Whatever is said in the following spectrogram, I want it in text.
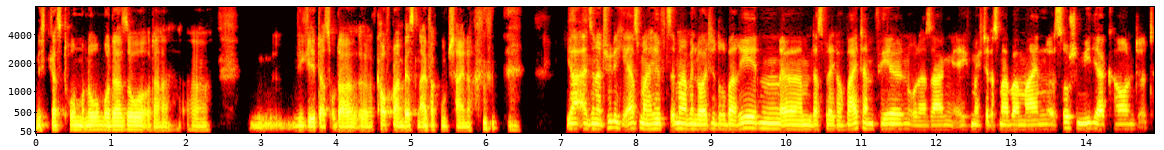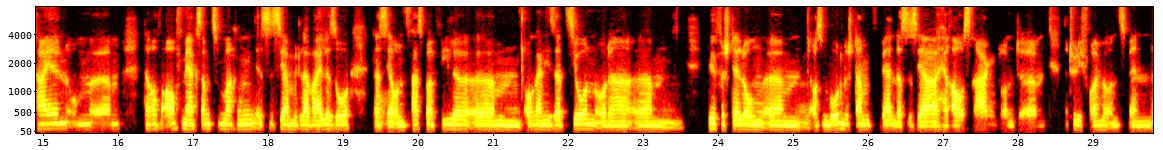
nicht Gastronom oder so, oder äh, wie geht das? Oder äh, kauft man am besten einfach Gutscheine? Ja, also natürlich erstmal hilft's immer, wenn Leute drüber reden, ähm, das vielleicht auch weiterempfehlen oder sagen, ey, ich möchte das mal bei meinem Social Media Account äh, teilen, um ähm, darauf aufmerksam zu machen. Es ist ja mittlerweile so, dass ja unfassbar viele ähm, Organisationen oder ähm, Hilfestellungen ähm, aus dem Boden gestampft werden. Das ist ja herausragend und ähm, natürlich freuen wir uns, wenn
